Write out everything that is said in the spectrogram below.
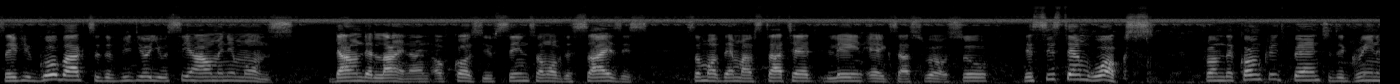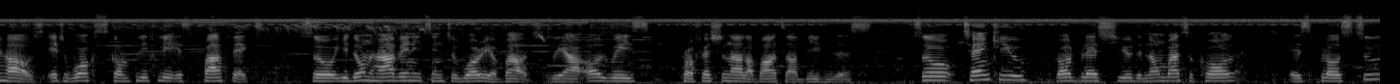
so if you go back to the video you'll see how many months down the line and of course you've seen some of the sizes. Some of them have started laying eggs as well. So the system works. From the concrete pen to the greenhouse it works completely. It's perfect. So you don't have anything to worry about. We are always professional about our business. So thank you. God bless you. The number to call is plus two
